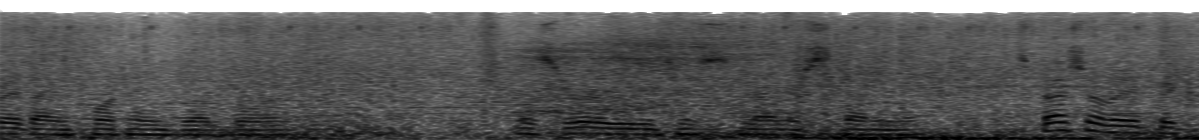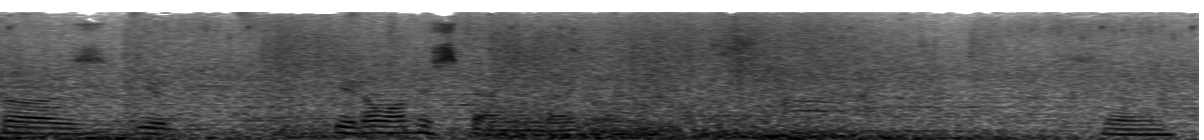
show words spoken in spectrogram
Really that important Bloodborne. It's really just manage stamina. Especially because you you don't want to spam in that game. So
